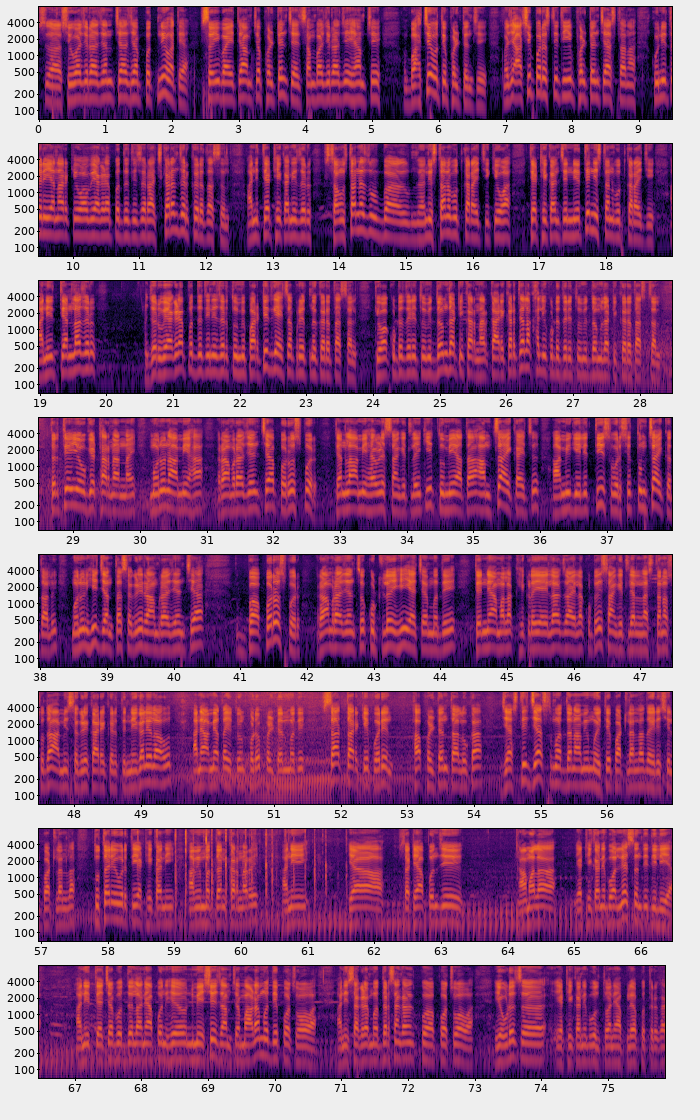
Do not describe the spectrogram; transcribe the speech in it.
स शिवाजीराजांच्या ज्या पत्नी होत्या सईबाई त्या आमच्या फलटणच्या आहेत. संभाजीराजे हे आमचे भाचे होते फलटणचे. म्हणजे अशी परिस्थिती ही फलटणची असताना कुणीतरी येणार किंवा वेगळ्या पद्धतीचं राजकारण जर करत असेल आणि त्या ठिकाणी जर संस्थानच निस्थानभूत करायची किंवा त्या ठिकाणचे नेते निस्थानभूत करायची आणि त्यांना जर जर वेगळ्या पद्धतीने जर तुम्ही पार्टीत घ्यायचा प्रयत्न करत असाल किंवा कुठंतरी तुम्ही दमदाटी करणार कार्यकर्त्याला खाली कुठंतरी तुम्ही दमदाटी करत असाल तर ते योग्य ठरणार नाही. म्हणून आम्ही हा रामराजांच्या परस्पर त्यांना आम्ही ह्यावेळेस सांगितलं आहे की तुम्ही आता आमचं ऐकायचं आम्ही गेली तीस वर्ष तुमचं ऐकत आलो म्हणून ही जनता सगळी रामराजांच्या ब परस्पर रामराजांचं कुठलंही याच्यामध्ये त्यांनी आम्हाला इकडं यायला जायला कुठंही सांगितलेलं नसतानासुद्धा आम्ही सगळे कार्यकर्ते निघालेलो आहोत आणि आम्ही आता इथून पुढं फलटणमध्ये सात तारखेपर्यंत हा फलटण तालुका जास्तीत जास्त मतदान आम्ही मोहिते पाटलांना धैर्यशील पाटलांना तुतारीवरती या ठिकाणी आम्ही मतदान करणार आहे. आणि यासाठी आपण जे आम्हाला या ठिकाणी बोलण्यास संधी दिली या. आणि त्याच्याबद्दल आणि आपण हे मेसेज आमच्या माडामध्ये पोचवावा आणि सगळ्या मतदारसंघात प पोचवावा. एवढंच या ठिकाणी बोलतो आणि आपल्या पत्रकार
